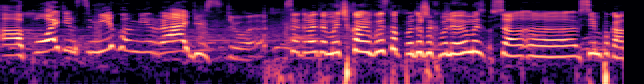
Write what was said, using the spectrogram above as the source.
а потім сміхом і радістю. Все, давайте ми чекаємо виступ, ми дуже хвилюємось. Все, е, всім пока.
